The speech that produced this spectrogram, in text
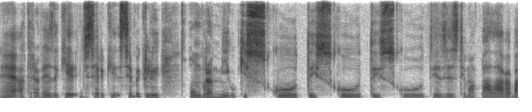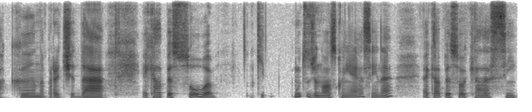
né, através daquele, de ser aquele, sempre aquele ombro amigo que escuta, escuta, escuta, e às vezes tem uma palavra bacana para te dar. É aquela pessoa que muitos de nós conhecem, né? É aquela pessoa que ela assim,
